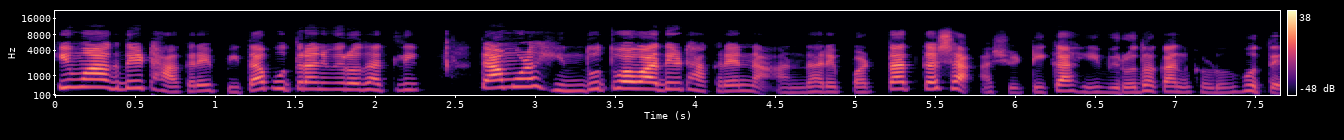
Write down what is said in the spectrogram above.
किंवा अगदी ठाकरे पिता पुत्रांविरोधातली त्यामुळे हिंदुत्ववादी ठाकरेंना अंधारे पटतात कशा अशी टीका ही विरोधकांकडून होते.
